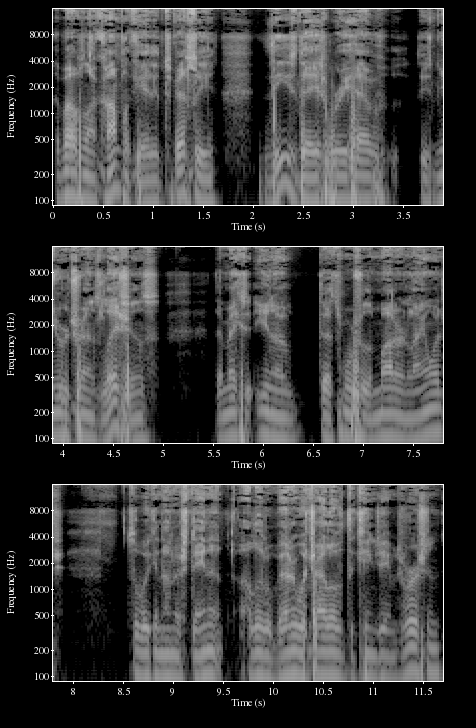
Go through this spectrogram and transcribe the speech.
the Bible's not complicated, especially these days where you have these newer translations that makes it, you know, that's more for the modern language so we can understand it a little better, which I love the King James Version.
